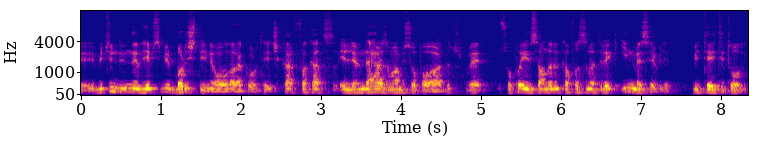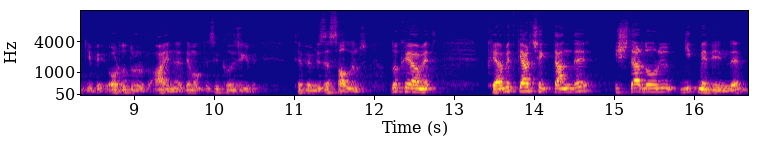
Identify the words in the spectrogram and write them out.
Ee, bütün dinlerin hepsi bir barış dini olarak ortaya çıkar. Fakat ellerinde her zaman bir sopa vardır. Ve sopa insanların kafasına direkt inmese bile bir tehdit gibi orada durur. Aynı demokrasinin kılıcı gibi tepemizde sallanır. Bu da kıyamet. Kıyamet gerçekten de işler doğru gitmediğinde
